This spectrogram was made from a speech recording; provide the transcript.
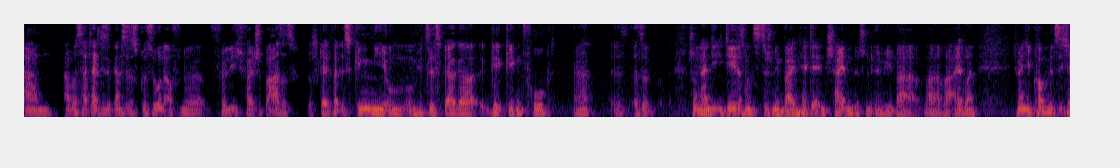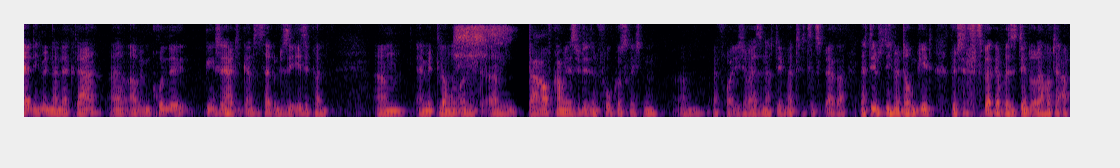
Ähm, aber es hat halt diese ganze Diskussion auf eine völlig falsche Basis gestellt, weil es ging nie um, um Hitzelsberger ge gegen Vogt. Ja? Es, also schon allein die Idee, dass man sich zwischen den beiden hätte entscheiden müssen, irgendwie war, war, war albern. Ich meine, die kommen mit Sicherheit nicht miteinander klar, äh, aber im Grunde ging es ja halt die ganze Zeit um diese Esekon. Ähm, und ähm, darauf kann man jetzt wieder den Fokus richten. Ähm, erfreulicherweise, nachdem hat Hitzelsberger, nachdem es nicht mehr darum geht, wird Hitzelsberger Präsident oder haut er ab.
